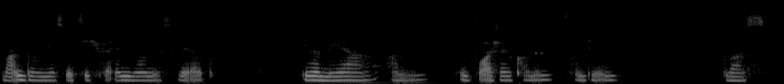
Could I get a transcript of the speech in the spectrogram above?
wandeln, es wird sich verändern, es wird immer mehr ähm, zum Vorschein kommen von dem, was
